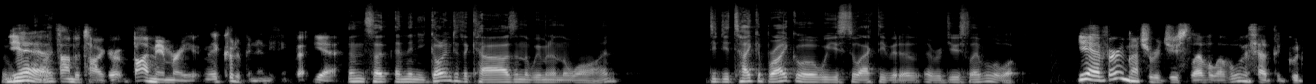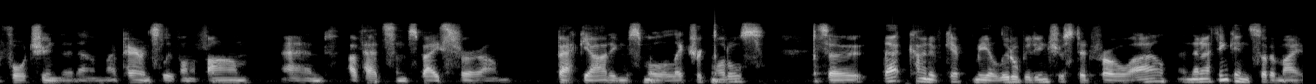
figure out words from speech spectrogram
Yeah, plane. Thunder Tiger. By memory, it could have been anything, but yeah. and so and then you got into the cars and the women and the wine. Did you take a break, or were you still active at a, a reduced level, or what? Yeah, very much a reduced level. I've always had the good fortune that um, my parents live on a farm, and I've had some space for um, backyarding with small electric models. So that kind of kept me a little bit interested for a while. And then I think in sort of my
